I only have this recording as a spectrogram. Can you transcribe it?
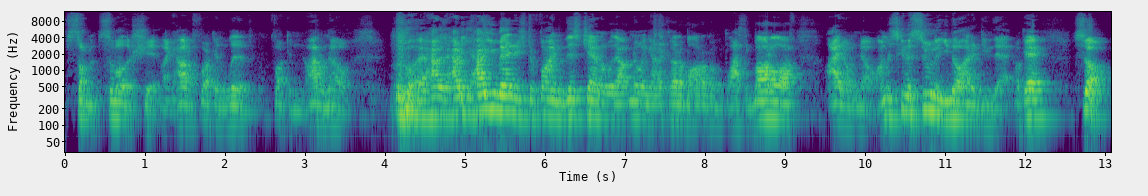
some some other shit like how to fucking live. Fucking I don't know. how, how do you how you manage to find this channel without knowing how to cut a bottom of a plastic bottle off? I don't know. I'm just gonna assume that you know how to do that, okay? So,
